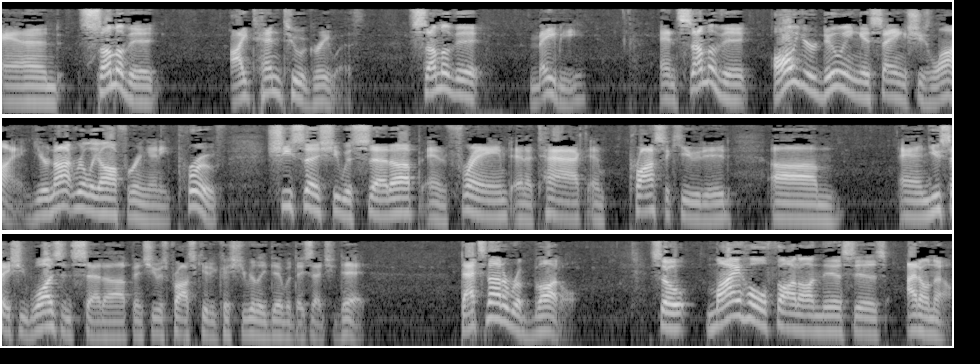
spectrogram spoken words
And some of it I tend to agree with. Some of it, maybe. And some of it, all you're doing is saying she's lying. You're not really offering any proof. She says she was set up and framed and attacked and prosecuted. Um, and you say she wasn't set up and she was prosecuted because she really did what they said she did. That's not a rebuttal. So my whole thought on this is, I don't know.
